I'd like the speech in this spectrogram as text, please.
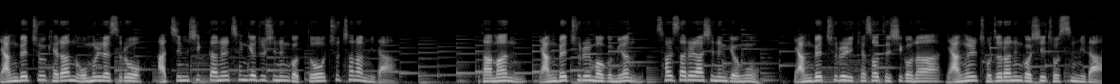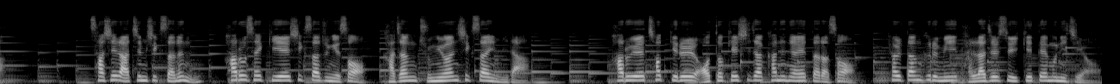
양배추 계란 오믈렛으로 아침 식단을 챙겨주시는 것도 추천합니다. 다만 양배추를 먹으면 설사를 하시는 경우 양배추를 익혀서 드시거나 양을 조절하는 것이 좋습니다. 사실 아침 식사는 하루 세 끼의 식사 중에서 가장 중요한 식사입니다. 하루의 첫 끼를 어떻게 시작하느냐에 따라서 혈당 흐름이 달라질 수 있기 때문이지요.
